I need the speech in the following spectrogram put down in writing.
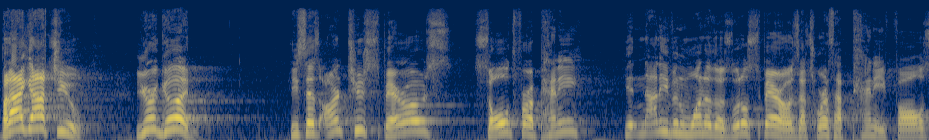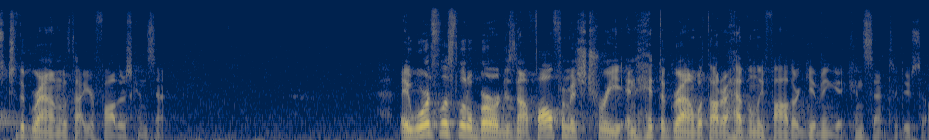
but I got you. You're good. He says, Aren't two sparrows sold for a penny? Yet not even one of those little sparrows that's worth a penny falls to the ground without your father's consent. A worthless little bird does not fall from its tree and hit the ground without our Heavenly Father giving it consent to do so.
